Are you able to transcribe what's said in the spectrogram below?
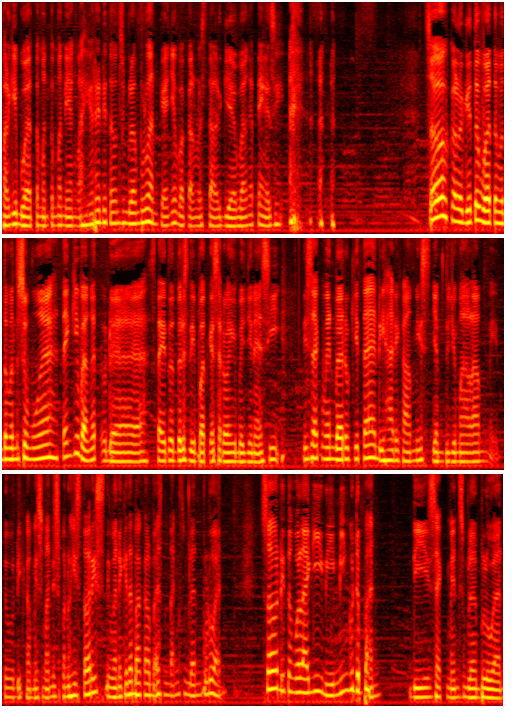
Apalagi buat teman-teman yang lahirnya di tahun 90-an, kayaknya bakal nostalgia banget ya gak sih? so, kalau gitu buat teman-teman semua, thank you banget udah stay tune terus di podcast Ruang Imajinasi. Di segmen baru kita di hari Kamis jam 7 malam itu di Kamis Manis penuh historis di mana kita bakal bahas tentang 90-an. So ditunggu lagi di minggu depan di segmen 90-an.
